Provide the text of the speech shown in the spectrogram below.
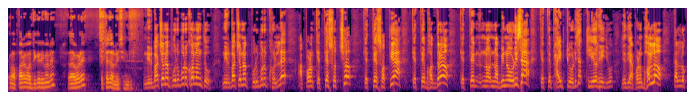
ଏବଂ ଅପାରଗ ଅଧିକାରୀମାନେ ସଦାବେଳେ চেষ্টা চলাইছেন নির্বাচন পূর্ব খোলন্তু নির্বাচন পূর্ব খোললে আপনার কত স্বচ্ছ কত সতিয়া কত ভদ্র কত নবীন ওড়শা কত ফাইভ টি ওড়শা ক্লিয়র হয়ে যাব যদি আপনার ভাল তাহলে লোক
